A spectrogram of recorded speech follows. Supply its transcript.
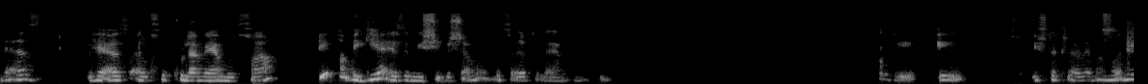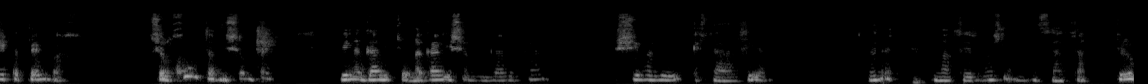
ואז, ואז הלכו כולם, היה מאוחר, פתאום הגיע איזה מישהי ושם הוא בוחרת אליה. והיא הסתכלה עליהם, אמרו, אני אטפל בך. שלחו אותה משם. והיא נגעה לי פה, נגעה לי שם, נגעה לי כאן. השאירה לי את האוויר. לא יודעת, אמרתי, לא שלמה, זה אתה. אפילו,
